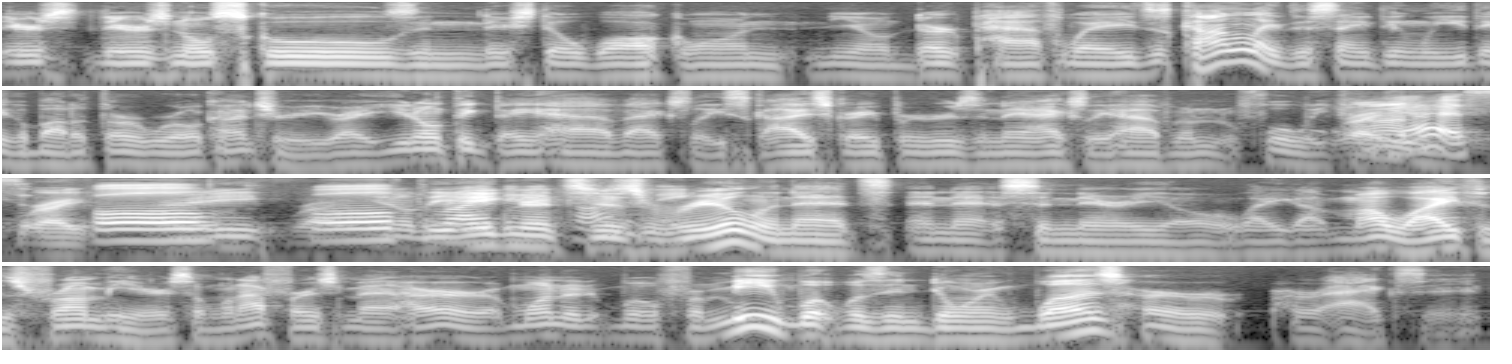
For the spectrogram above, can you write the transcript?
there's there's no schools and they still walk on you know dirt pathways. It's kind of like the same thing when you think about a third world country, right? You don't think they have actually skyscrapers and they actually have a full Right. economy. yes, right, full, right, full. you know, the thriving ignorance is real in that in that scenario. Like my wife is from here, so when I first met her, one of the, well for me, what was enduring was her her accent.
